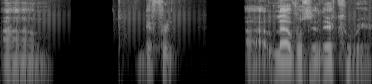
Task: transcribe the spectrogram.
um, different uh, levels in their career.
